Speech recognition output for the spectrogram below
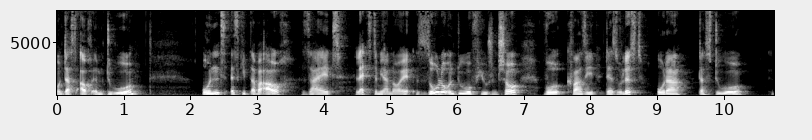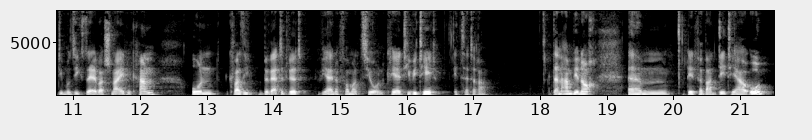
Und das auch im Duo. Und es gibt aber auch seit letztem Jahr neu Solo und Duo Fusion Show, wo quasi der Solist oder das Duo die Musik selber schneiden kann und quasi bewertet wird wie eine Formation, Kreativität etc. Dann haben wir noch ähm, den Verband DTHO.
